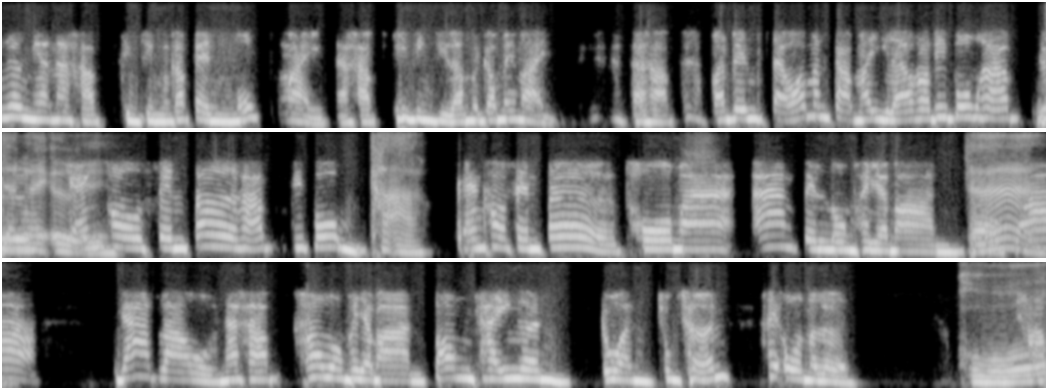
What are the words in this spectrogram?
เรื่องเนี้ยนะครับ จริง ๆ มันก็เป็นมุกใหม่นะครับ ที่จริง ๆ แล้วมันก็ไม่ใหม่นะครับ มันเป็นแต่ว่ามันกลับมาอีกแล้วครับพี่ปุ้มครับยังไงเอ่ยแก๊ง call center ครับ พี่ปุ้มค่ะ แก๊ง call center โทรมาอ้างเป็นโรงพยาบาลบอ่าอกว่า ญาติเรานะครับ เข้าโรงพยาบาลต้องใช้เงินด่วนฉุกเฉินให้โอนมาเลยโหครับ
